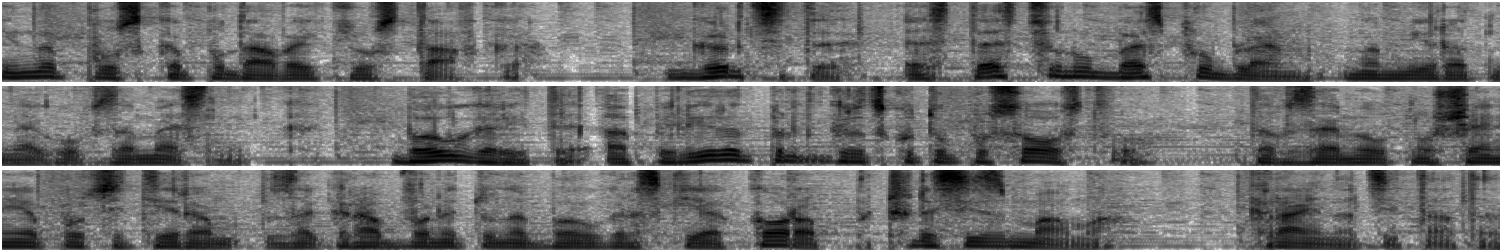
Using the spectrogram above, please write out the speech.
и напуска подавайки оставка. Гърците, естествено без проблем, намират негов заместник. Българите апелират пред гръцкото посолство да вземе отношение по цитирам заграбването на българския кораб чрез измама. Край на цитата.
